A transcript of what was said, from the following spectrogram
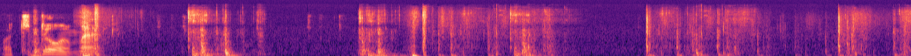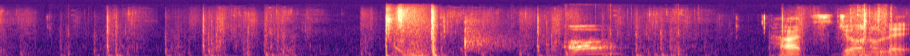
What you doing, man? Johnule.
